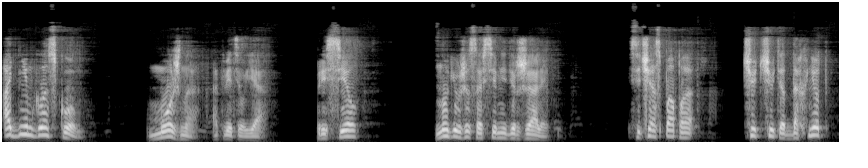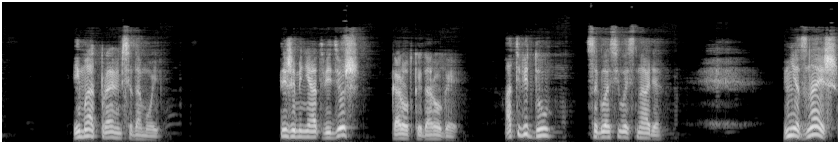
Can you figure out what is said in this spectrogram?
одним глазком». «Можно», — ответил я. Присел Ноги уже совсем не держали. Сейчас папа чуть-чуть отдохнет, и мы отправимся домой. Ты же меня отведешь короткой дорогой? Отведу, согласилась Надя. Нет, знаешь,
